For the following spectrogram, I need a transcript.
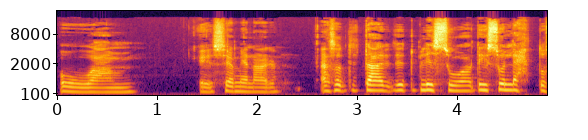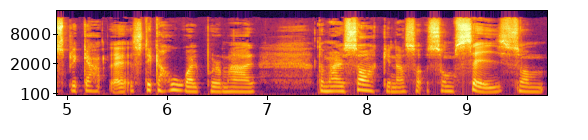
och eh, Så jag menar, alltså det, där, det, blir så, det är så lätt att spricka, eh, sticka hål på de här, de här sakerna som, som sägs som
